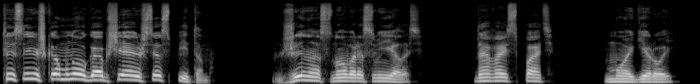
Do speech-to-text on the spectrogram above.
Ты слишком много общаешься с Питом. Джина снова рассмеялась. Давай спать, мой герой.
